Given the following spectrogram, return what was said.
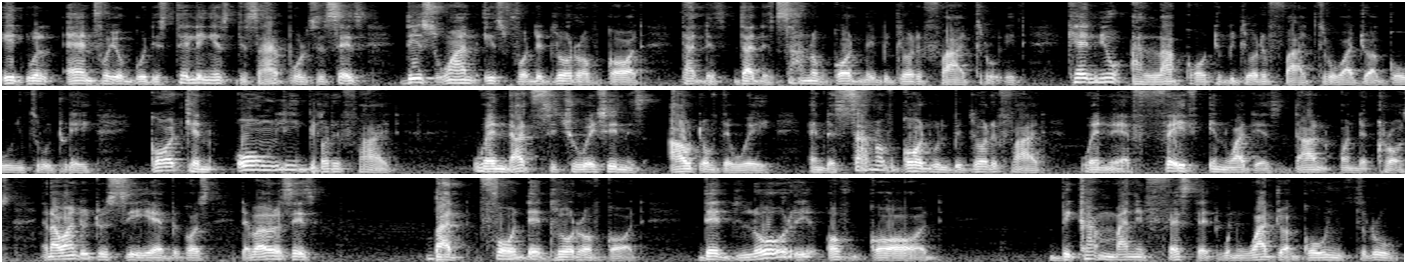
it will end for your good. He's telling his disciples, he says, This one is for the glory of God, that the, that the Son of God may be glorified through it. Can you allow God to be glorified through what you are going through today? God can only be glorified when that situation is out of the way, and the Son of God will be glorified when you have faith in what He has done on the cross. And I want you to see here because the Bible says, But for the glory of God, the glory of God become manifested when what you are going through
